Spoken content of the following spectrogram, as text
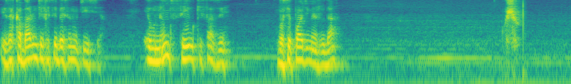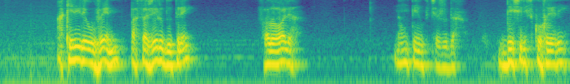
Eles acabaram de receber essa notícia. Eu não sei o que fazer. Você pode me ajudar? Aquele Reuven, passageiro do trem, falou: Olha, não tenho que te ajudar. Deixa eles correrem,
